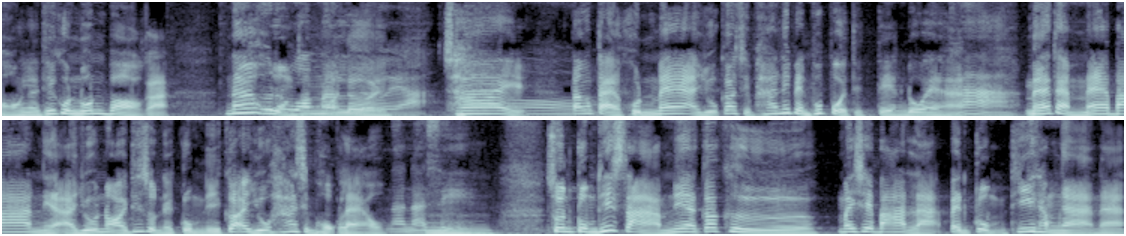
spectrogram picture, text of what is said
2 อย่างที่คุณนุ่นบอกอะ น่าห่วงทั้งนั้นเลยรวมหมดเลยอะใช่อ๋อตั้งแต่คุณแม่อายุ 95 นี่เป็นผู้ป่วยติดเตียงด้วยฮะค่ะแม้แต่แม่บ้านเนี่ยอายุน้อยที่สุดในกลุ่มนี้ก็อายุ 56 แล้วนั่นน่ะสิอืมส่วนกลุ่มที่3เนี่ยก็คือไม่ใช่บ้านละเป็นกลุ่มที่ทำงานนะ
